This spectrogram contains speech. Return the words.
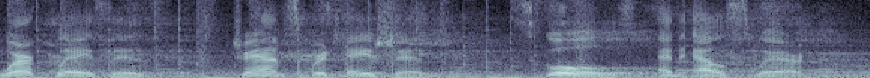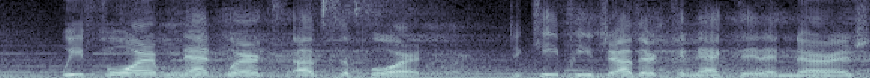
workplaces, transportation, schools, and elsewhere we form networks of support to keep each other connected and nourished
